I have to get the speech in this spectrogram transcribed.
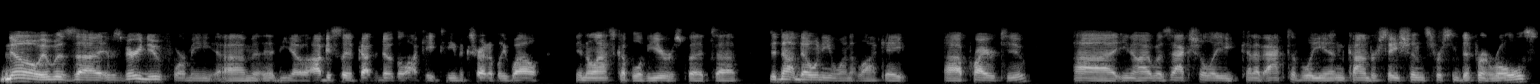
No, it was uh, it was very new for me. Um, you know, obviously I've gotten to know the Lock8 team incredibly well in the last couple of years, but uh, did not know anyone at Lock8 uh, prior to. Uh, you know, I was actually kind of actively in conversations for some different roles,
